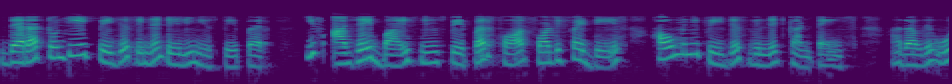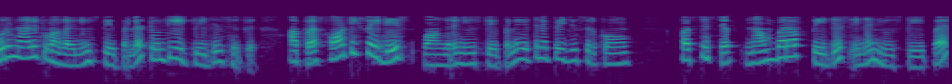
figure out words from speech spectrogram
there are twenty eight pages in a daily newspaper if Ajay buys newspaper for forty five days how many pages will it contains அதாவது ஒரு நாளைக்கு வாங்குற நியூஸ் பேப்பர்ல டுவெண்ட்டி எயிட் பேஜஸ் இருக்கு. அப்ப ஃபார்ட்டி ஃபைவ் டேஸ் வாங்குற நியூஸ் பேப்பர்ல எத்தனை பேஜஸ் இருக்கும்? First step number of pages in a newspaper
